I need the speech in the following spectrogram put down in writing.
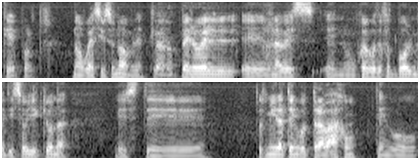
que por no voy a decir su nombre, claro. pero él eh, una vez en un juego de fútbol me dice, oye, ¿qué onda? Este, pues mira, tengo trabajo, tengo,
